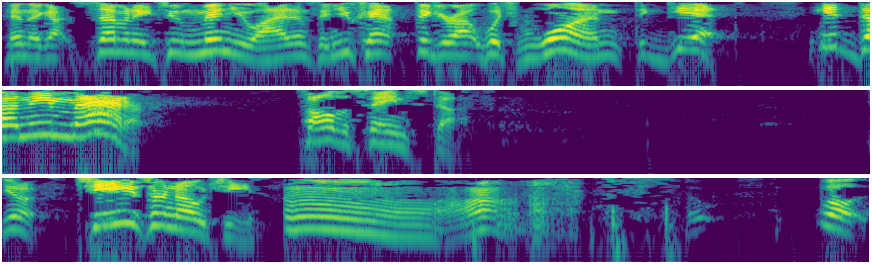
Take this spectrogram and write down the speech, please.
and they got 72 menu items and you can't figure out which one to get. It doesn't even matter. It's all the same stuff. You know, cheese or no cheese? Mm. Well,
